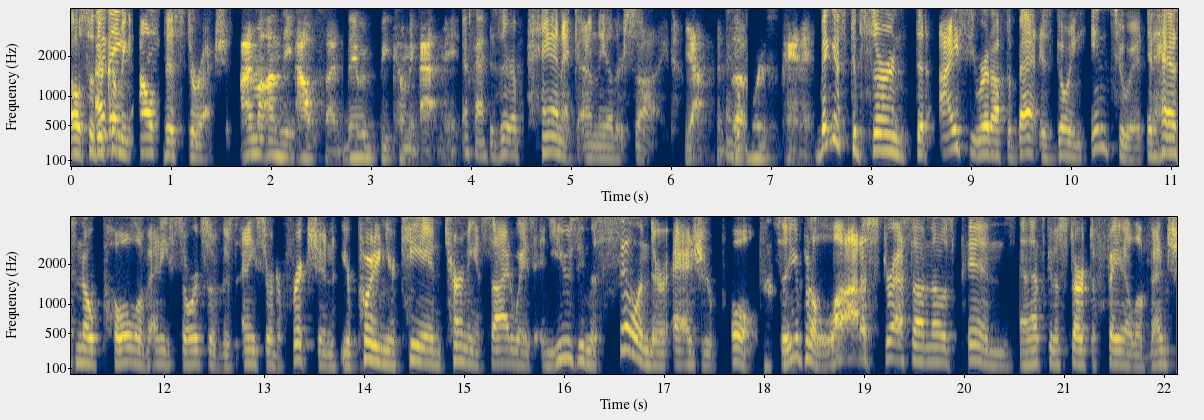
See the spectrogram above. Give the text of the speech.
Oh, so they're Are they- coming out this direction. I'm on the outside. They would be coming at me. Okay. Is there a panic on the other side? Yeah, it's a worst panic. Biggest concern that I see right off the bat is going into it. It has no pull of any sorts. So if there's any sort of friction, you're putting your key in, turning it sideways, and using the cylinder as your pull. So you can put a lot of stress on those pins, and that's going to start to fail eventually.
